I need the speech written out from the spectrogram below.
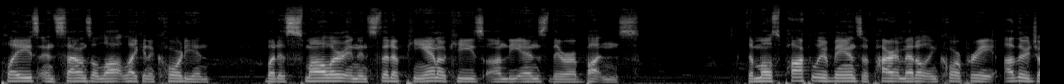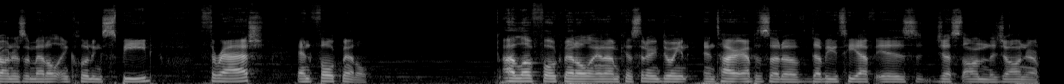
plays, and sounds a lot like an accordion, but is smaller, and instead of piano keys on the ends, there are buttons. The most popular bands of pirate metal incorporate other genres of metal, including speed, thrash, and folk metal. I love folk metal, and I'm considering doing an entire episode of WTF is just on the genre.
